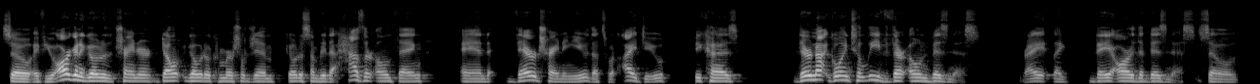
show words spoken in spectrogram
So if you are going to go to the trainer, don't go to a commercial gym. Go to somebody that has their own thing and they're training you. That's what I do because they're not going to leave their own business, right? Like they are the business. So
